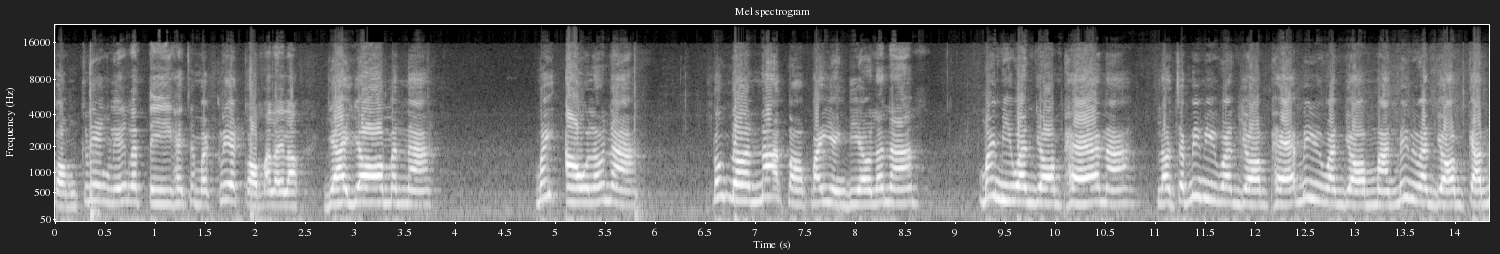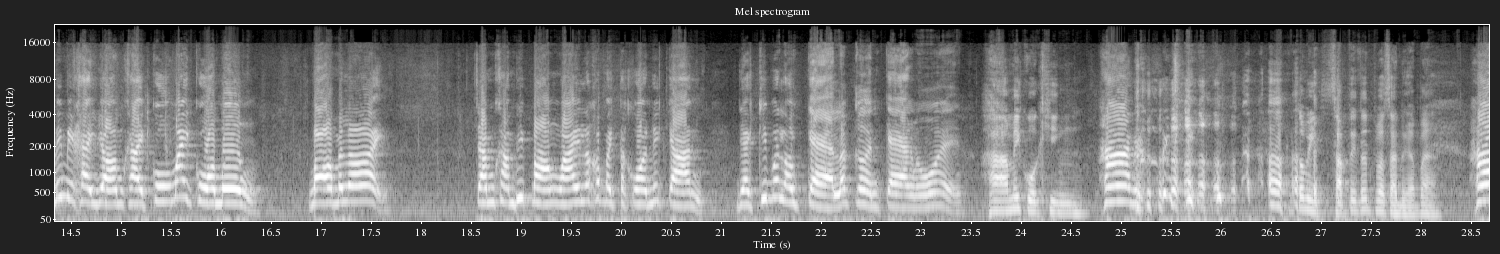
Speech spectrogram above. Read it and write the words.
กล่อมเกลี้ยงเลี้ยงและตีใครจะมาเกลี้ยกล่อมอะไรเรา อย่ายอมมันนะ ไม่เอาแล้วนะ ต้องเดินหน้าต่อไปอย่างเดียวแล้วนะ ไม่มีวันยอมแพ้นะ เราจะไม่มีวันยอมแพ้ ไม่มีวันยอมมัน ไม่มีวันยอมกัน ไม่มีใครยอมใครกูไม่กลัวมึง บอกมาเลยจำคำพี่ปองไว้แล้วก็ไปตะโกนด้วยกัน อย่าคิดว่าเราแก่แล้วเกินแกงนะเว้ยฮาไม่กลัวคิง ห้าไม่กลัวคิงต้องมีซับไตเติลภาษาเหนือป่ะห้า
